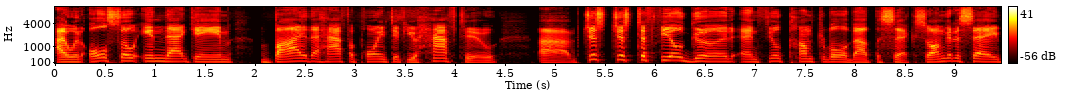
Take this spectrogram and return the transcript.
I would also in that game buy the half a point if you have to, uh, just just to feel good and feel comfortable about the six. So I'm going to say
